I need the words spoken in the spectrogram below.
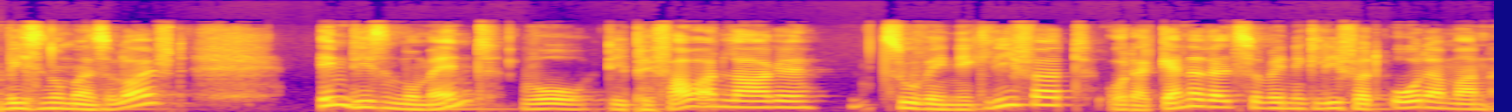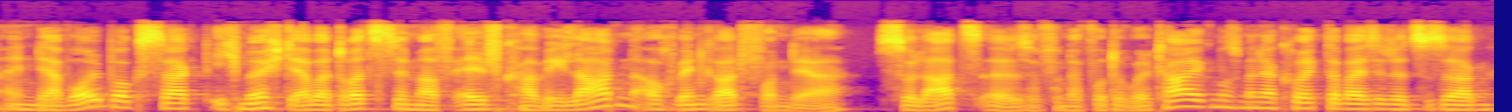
wie es nun mal so läuft in diesem Moment, wo die PV-Anlage zu wenig liefert oder generell zu wenig liefert oder man in der Wallbox sagt, ich möchte aber trotzdem auf 11 kW laden, auch wenn gerade von der Solar, also von der Photovoltaik, muss man ja korrekterweise dazu sagen,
